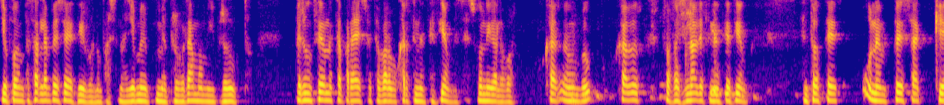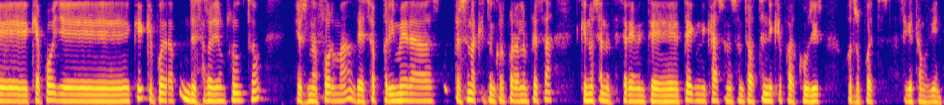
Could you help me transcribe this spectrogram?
yo puedo empezar la empresa y decir, bueno, pasa nada, yo me programo mi producto pero un CEO no está para eso, está para buscar financiación, esa es su única labor, buscar un buscador profesional de financiación. Entonces, una empresa que, apoye, que, pueda desarrollar un producto, es una forma de esas primeras personas que tú incorporas a la empresa que no sean necesariamente técnicas o no son todas técnicas para cubrir otros puestos. Así que está muy bien.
